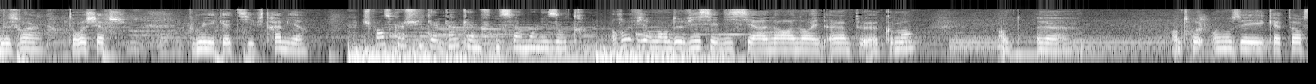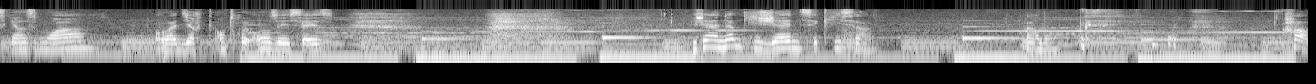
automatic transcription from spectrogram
besoin de recherche communicative, très bien. Je pense que je suis quelqu'un qui aime foncièrement les autres. Revirement de vie, c'est d'ici un an, un an et un peu. euh, comment entre, euh, entre 11 et 14, 15 mois. On va dire entre 11 et 16. J'ai un homme qui gêne, c'est qui ça? Pardon. Ah,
